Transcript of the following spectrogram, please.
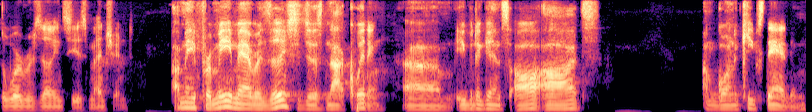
the word resiliency is mentioned I mean, for me, man, resilience is just not quitting. Um, even against all odds, I'm going to keep standing.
